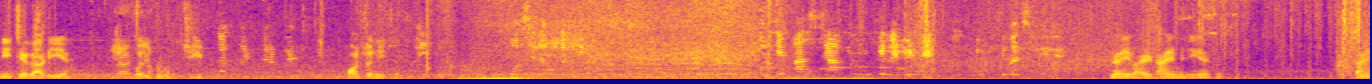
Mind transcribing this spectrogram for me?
नीचे गाड़ी है। या चलो। जीप पहुंचो नीचे। के पास जाके उनके लेजेंड है। उनके बस ले ले नहीं भाई टाइम ही नहीं है। टाइम।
